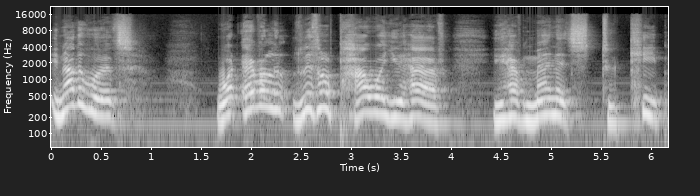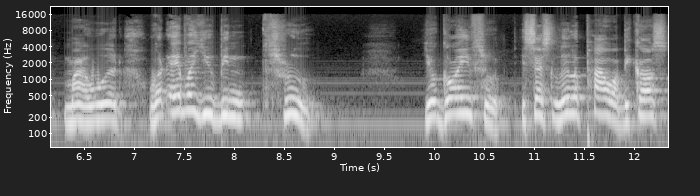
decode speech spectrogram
In other words, whatever little power you have, you have managed to keep my word. Whatever you've been through, you're going through. It says little power because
